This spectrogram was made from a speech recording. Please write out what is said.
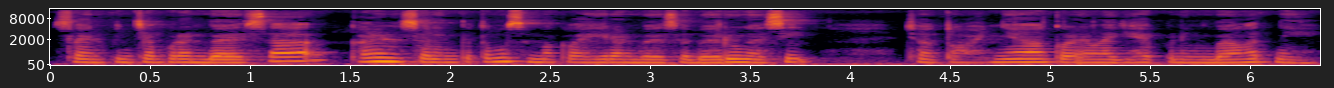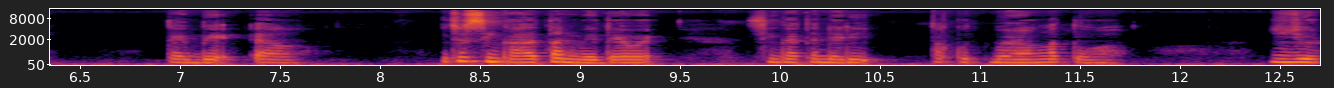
Selain pencampuran bahasa, kalian sering ketemu sama kelahiran bahasa baru gak sih? Contohnya kalau yang lagi happening banget nih, TBL. Itu singkatan BTW, singkatan dari takut banget loh. Jujur,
